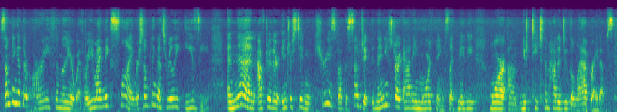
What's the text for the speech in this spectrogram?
Something that they're already familiar with, or you might make slime, or something that's really easy. And then after they're interested and curious about the subject, and then you start adding more things, like maybe more, um, you teach them how to do the lab write-ups,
